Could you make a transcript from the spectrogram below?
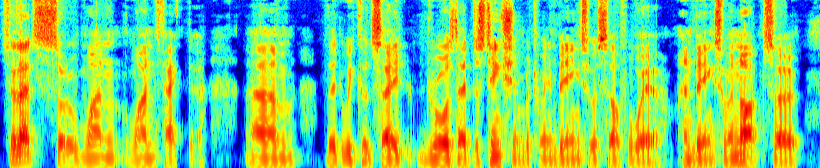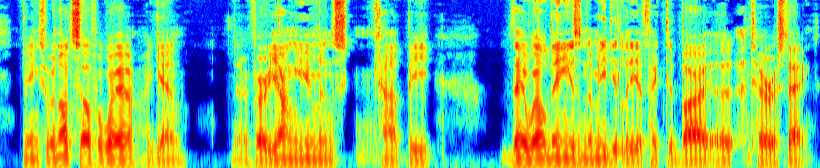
so that's sort of one one factor um, that we could say draws that distinction between beings who are self-aware and beings who are not. So beings who are not self-aware, again, you know, very young humans can't be, their well-being isn't immediately affected by a, a terrorist act.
